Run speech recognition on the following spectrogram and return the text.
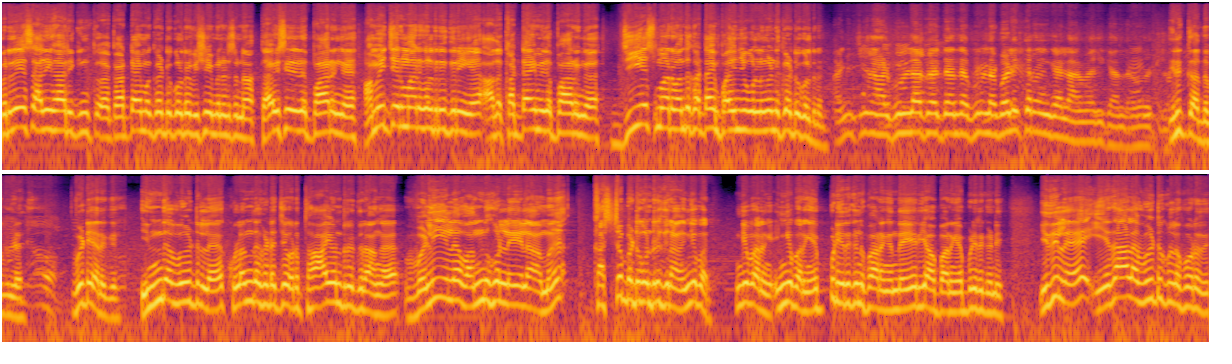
பிரதேச அதிகாரிக்கும் க- கட்டாயமா கேட்டுக்கொள்ற விஷயம் என்னன்னு சொன்னா தயவு செய்து பாருங்க. அமைச்சர்மார்கள் இருக்கிறீங்க அதை கட்டாயம் இதை பாருங்க. ஜிஎஸ்மார் வந்து கட்டாயம் பதிஞ்சு கொள்ளுங்கன்னு கேட்டுக்கொள்றேன். அஞ்சு நாள் புள்ள பேத்து அந்த புள்ள வெளிக்கிறவங்க எல்லாம் அமெரிக்கா அந்த வீட்டில். இருக்கு அந்த பிள்ளை. வீட்டியா இருக்கு. இந்த வீட்டுல குழந்தை கிடைச்ச ஒரு தாய் ஒன்று இருக்கிறாங்க. வெளியில வந்து கொள்ள இயலாம கஷ்டப்பட்டு கொண்டு இருக்கிறாங்க இங்க பாருங்க. இங்க பாருங்க. இங்க பாருங்க. எப்படி இருக்குன்னு பாருங்க. இந்த ஏரியாவை பாருங்க. எப்படி இருக்குன்னு. இதுல எதால வீட்டுக்குள்ள போறது?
